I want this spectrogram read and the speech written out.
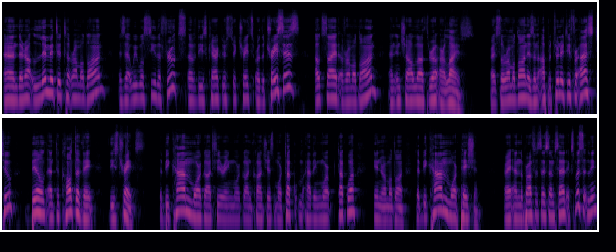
and they're not limited to Ramadan, is that we will see the fruits of these characteristic traits or the traces outside of Ramadan and inshallah throughout our lives. Right? So Ramadan is an opportunity for us to build and to cultivate these traits, to become more God-fearing, more God-conscious, more taqwa, having more taqwa in Ramadan, to become more patient. Right? And the Prophet said explicitly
